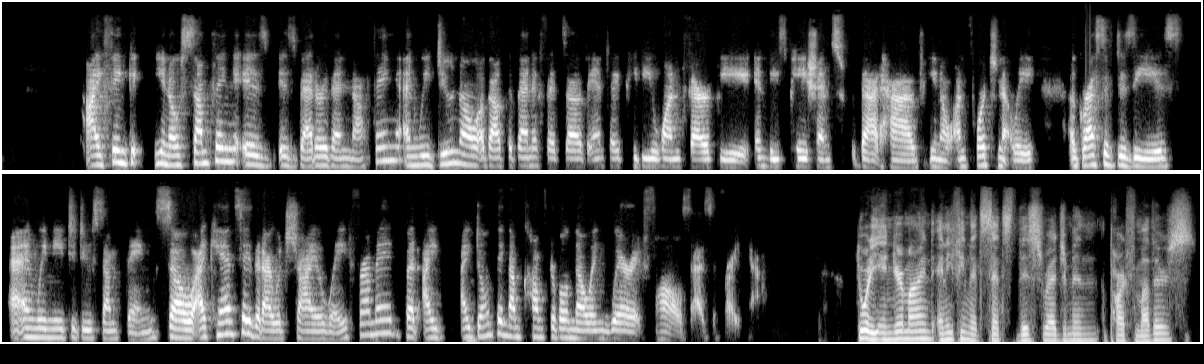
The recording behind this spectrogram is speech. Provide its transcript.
I think you know something is is better than nothing, and we do know about the benefits of anti PD one therapy in these patients that have you know unfortunately aggressive disease, and we need to do something. So I can't say that I would shy away from it, but I I don't think I'm comfortable knowing where it falls as of right now. Jordi, in your mind, anything that sets this regimen apart from others?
